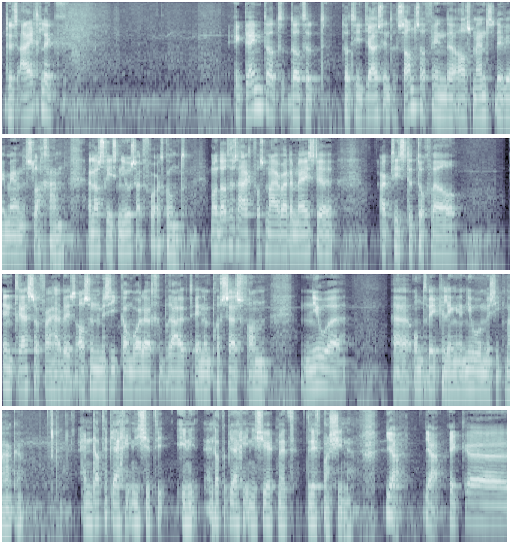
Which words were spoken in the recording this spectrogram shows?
dus eigenlijk ik denk dat, dat, het, dat hij het juist interessant zal vinden als mensen er weer mee aan de slag gaan. En als er iets nieuws uit voortkomt. Want dat is eigenlijk volgens mij waar de meeste artiesten toch wel interesse voor hebben. Is als hun muziek kan worden gebruikt in een proces van nieuwe uh, ontwikkelingen, nieuwe muziek maken. En dat heb jij, geïnitieerd, en dat heb jij geïnitieerd met Driftmachine? Ja, ja. Ik, uh,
